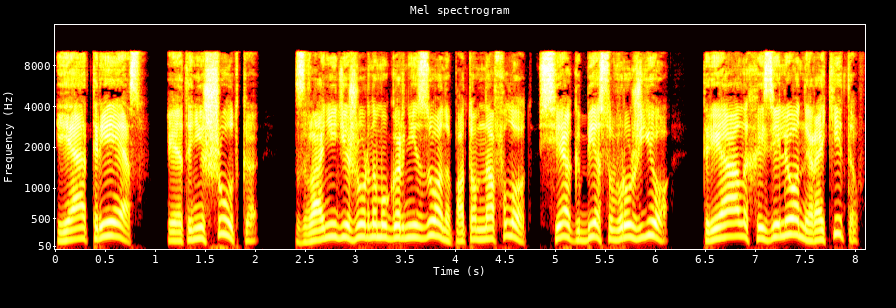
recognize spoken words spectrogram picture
«Я трезв! Это не шутка! Звони дежурному гарнизону, потом на флот. Всех к бесу в ружье! Триалых и зеленый, ракитов!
